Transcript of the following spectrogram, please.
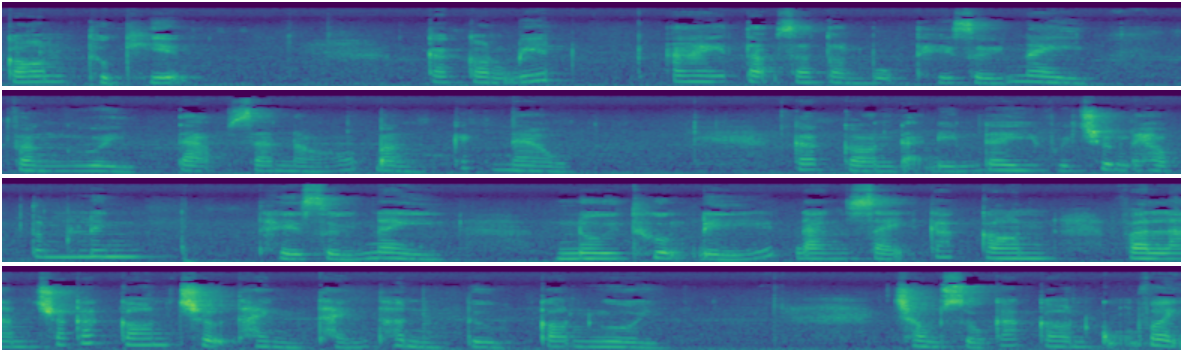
con thực hiện. Các con biết ai tạo ra toàn bộ thế giới này và người tạo ra nó bằng cách nào? Các con đã đến đây với trường đại học tâm linh thế giới này, nơi thượng đế đang dạy các con và làm cho các con trở thành thánh thần từ con người trong số các con cũng vậy,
